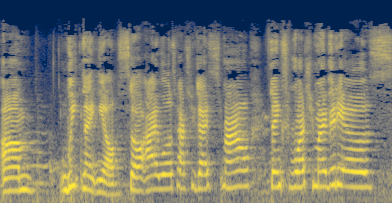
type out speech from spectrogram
um, weeknight meal. So I will talk to you guys tomorrow. Thanks for watching my videos.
